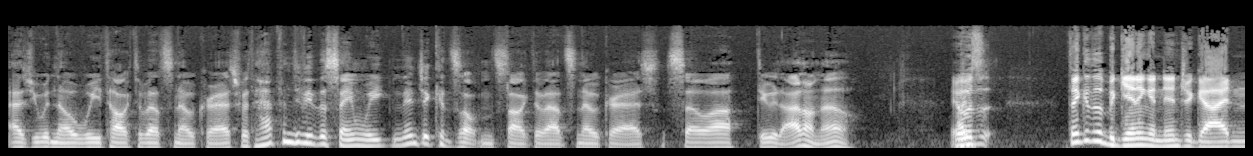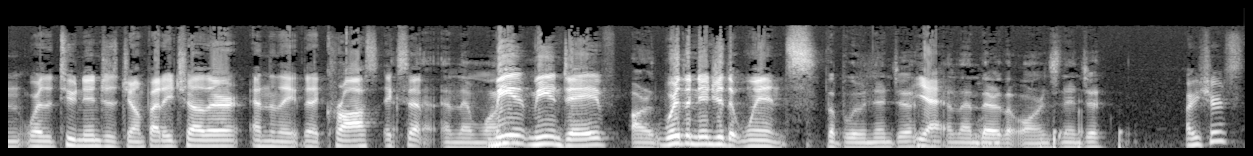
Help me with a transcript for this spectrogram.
as you would know, we talked about Snow Crash, which happened to be the same week Ninja Consultants talked about Snow Crash. So, uh, dude, I don't know. It was. Think of the beginning of Ninja Gaiden, where the two ninjas jump at each other and then they, they cross. Except And then one, me, me and Dave, are- we're the ninja that wins. the blue ninja, Yeah. and then they're the orange ninja. Are you sure? It's,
